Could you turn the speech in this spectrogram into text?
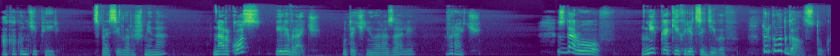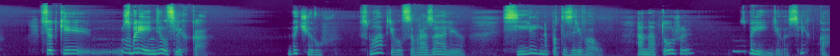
А как он теперь? спросила Рашмина. Наркоз или врач? уточнила Розалия. Врач. Здоров. Никаких рецидивов. Только вот галстук. Все-таки сбрендил слегка. Бочаров всматривался в Розалию, сильно подозревал. Она тоже сбрендила слегка.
